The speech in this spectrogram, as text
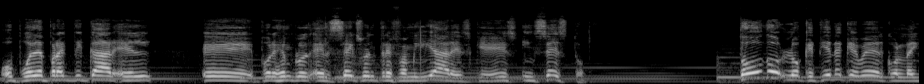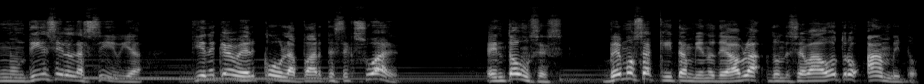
O puede practicar el, eh, por ejemplo, el sexo entre familiares, que es incesto. Todo lo que tiene que ver con la inmundicia y la lascivia tiene que ver con la parte sexual. Entonces, vemos aquí también donde habla, donde se va a otro ámbito,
